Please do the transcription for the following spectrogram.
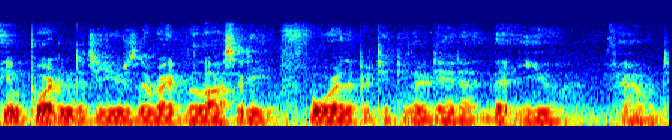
important that you use the right velocity for the particular data that you found.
